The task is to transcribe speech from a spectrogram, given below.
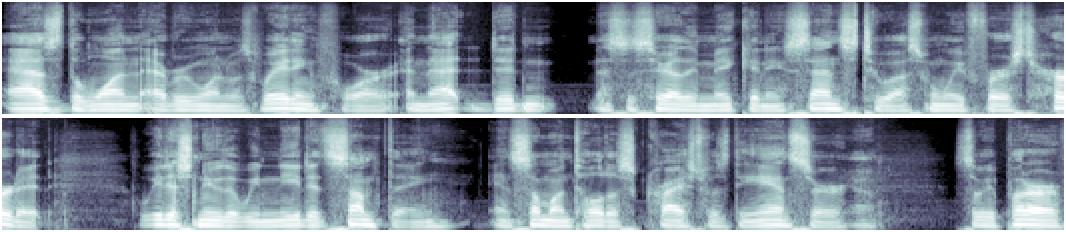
as the one everyone was waiting for. And that didn't necessarily make any sense to us when we first heard it. We just knew that we needed something, and someone told us Christ was the answer. Yeah. So we put our,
